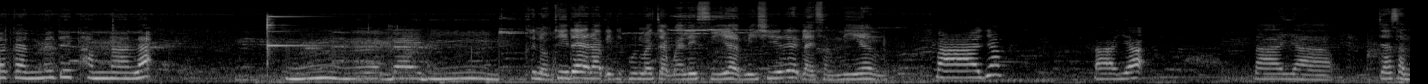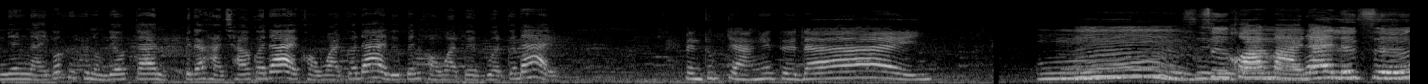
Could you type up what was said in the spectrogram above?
ละกันไม่ได้ทำนานละ นมที่ได้รับอิทธิพลมาจากมาเลเซีย มีชื่อเรียกหลายสำเนียง ตายับตายะ ตายาจะสำเนียงไหนก็คือขนมเดียวกัน เป็นอาหารเช้าก็ได้ ของหวานก็ได้ หรือเป็นของหวานเปิดบวชก็ได้ เป็นทุกอย่างให้เธอได้อืมสื่อความหมายได้ลึกซึ้ง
